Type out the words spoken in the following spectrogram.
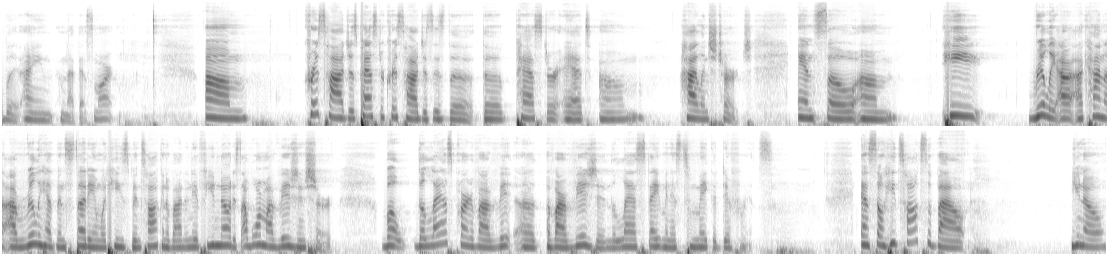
but I ain't I'm not that smart. Um, Chris Hodges, Pastor Chris Hodges, is the the pastor at um, Highlands Church, and so um, he really I, I kind of I really have been studying what he's been talking about. And if you notice, I wore my vision shirt, but the last part of our vi- uh, of our vision, the last statement is to make a difference. And so he talks about you know,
